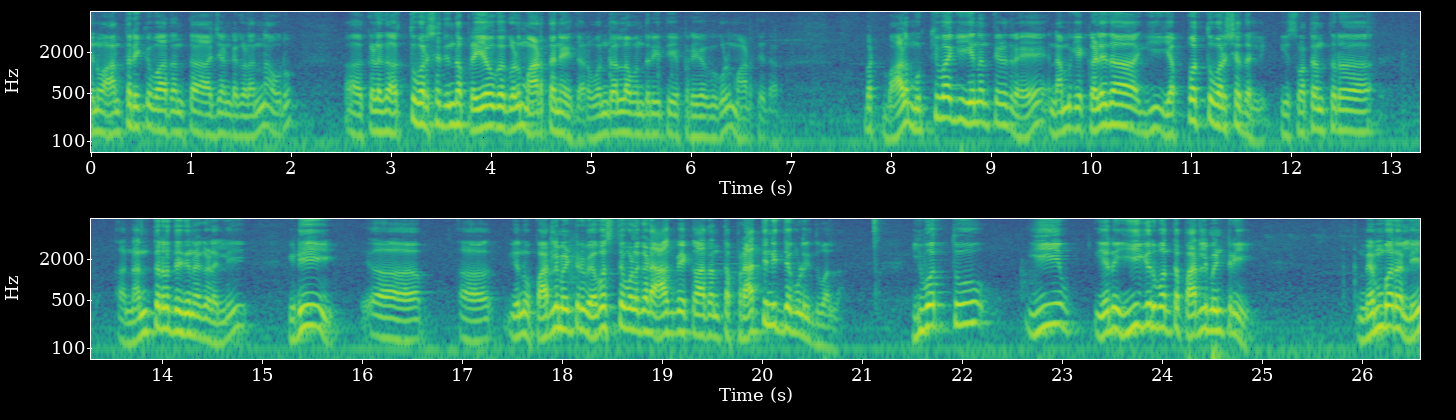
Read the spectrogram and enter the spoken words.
ಏನು ಆಂತರಿಕವಾದಂಥ ಅಜೆಂಡಗಳನ್ನು ಅವರು ಕಳೆದ ಹತ್ತು ವರ್ಷದಿಂದ ಪ್ರಯೋಗಗಳು ಮಾಡ್ತಾನೇ ಇದ್ದಾರೆ. ಒಂದಲ್ಲ ಒಂದು ರೀತಿಯ ಪ್ರಯೋಗಗಳು ಮಾಡ್ತಿದ್ದಾರೆ. ಬಟ್ ಭಾಳ ಮುಖ್ಯವಾಗಿ ಏನಂತ ಹೇಳಿದ್ರೆ, ನಮಗೆ ಕಳೆದ ಈ ಎಪ್ಪತ್ತು ವರ್ಷದಲ್ಲಿ, ಈ ಸ್ವತಂತ್ರ ನಂತರದ ದಿನಗಳಲ್ಲಿ ಇಡೀ ಏನು ಪಾರ್ಲಿಮೆಂಟರಿ ವ್ಯವಸ್ಥೆ ಒಳಗಡೆ ಆಗಬೇಕಾದಂಥ ಪ್ರಾತಿನಿಧ್ಯಗಳು ಇದ್ವಲ್ಲ. ಇವತ್ತು ಈ, ಏನು ಈಗಿರುವಂಥ ಪಾರ್ಲಿಮೆಂಟ್ರಿ ಮೆಂಬರಲ್ಲಿ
